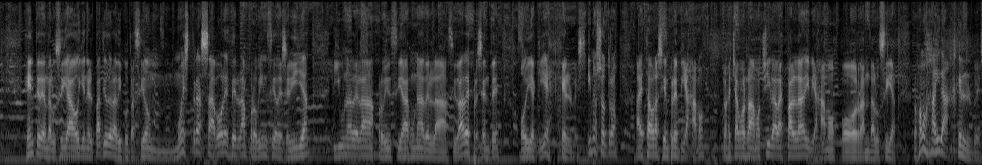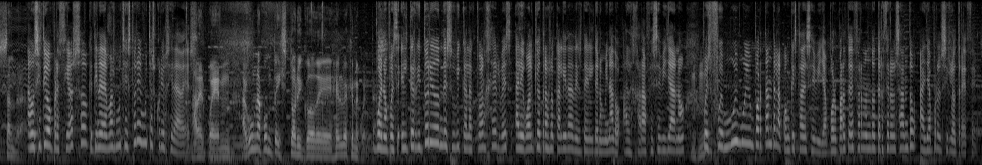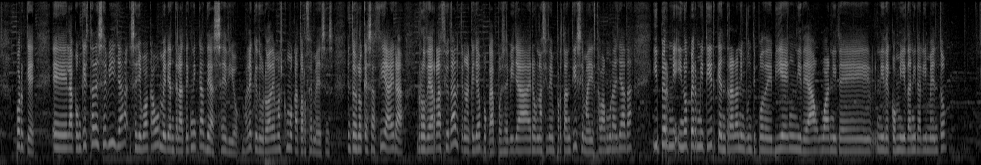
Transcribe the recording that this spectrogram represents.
Gente de Andalucía hoy en el patio de la Diputación muestra sabores de la provincia de Sevilla y una de las provincias, una de las ciudades presentes hoy aquí es Gelbes. Y nosotros a esta hora siempre viajamos, nos echamos la mochila a la espalda y viajamos por Andalucía. Nos vamos a ir a Gelbes, Sandra. A un sitio precioso que tiene además mucha historia y muchas curiosidades. A ver, pues algún apunte histórico de Gelbes que me cuentas. Bueno, pues el territorio donde se ubica el actual Gelbes, al igual que otras localidades del denominado Aljarafe sevillano, pues fue muy muy importante la conquista de Sevilla por parte de Fernando III el Santo allá por el siglo XIII. Porque eh, la conquista de Sevilla se llevó a cabo mediante la técnica de asedio, ¿vale? que duró además como 14 meses. Entonces lo que se hacía era rodear la ciudad, que en aquella época pues Sevilla era una ciudad importantísima y estaba amurallada, y, y no permitir que entrara ningún tipo de bien, ni de agua, ni de, ni de comida, ni de alimento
